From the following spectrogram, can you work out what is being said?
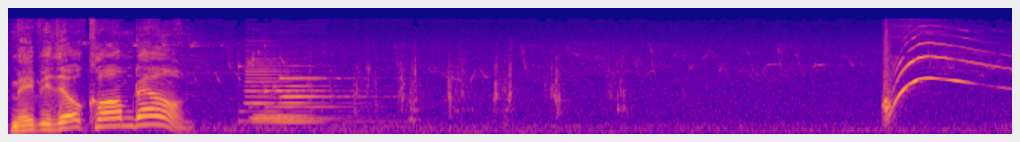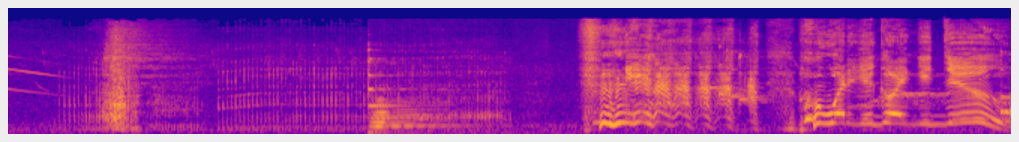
Maybe they'll calm down. what are you going to do,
